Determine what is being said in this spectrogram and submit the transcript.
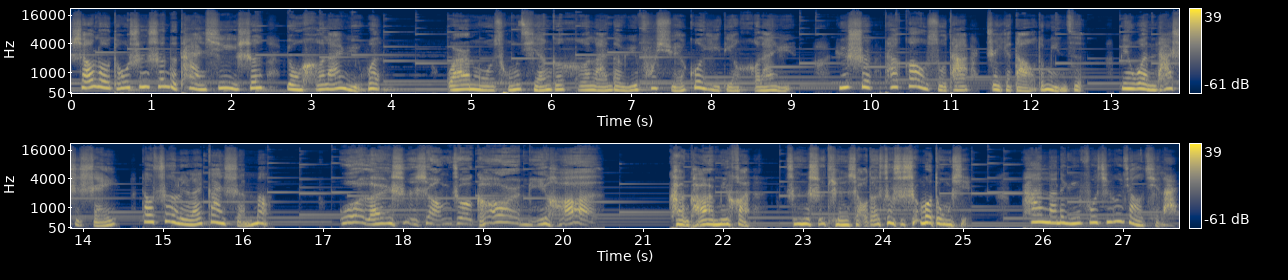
小老头深深地叹息一声，用荷兰语问。维尔姆从前跟荷兰的渔夫学过一点荷兰语，于是他告诉他这个岛的名字，并问他是谁，到这里来干什么。我来是想着卡尔米汉，看卡尔米汉，真是天晓得这是什么东西！贪婪的渔夫惊叫起来。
